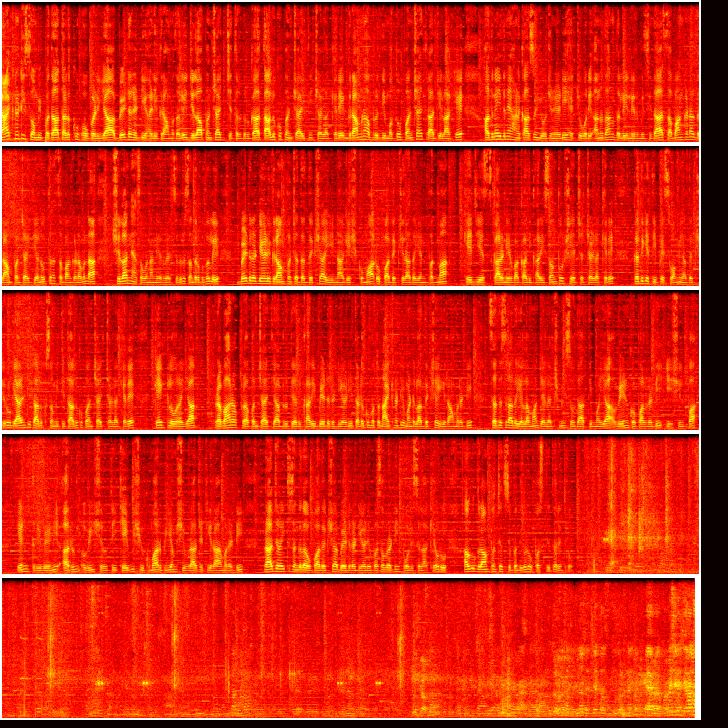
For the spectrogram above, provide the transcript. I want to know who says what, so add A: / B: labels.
A: ನಾಯಕನಹಟ್ಟಿ ಸಮೀಪದ ತಳಕು ಹೋಬಳಿಯ ಬೇಡರೆಡ್ಡಿಹಳ್ಳಿ ಗ್ರಾಮದಲ್ಲಿ ಜಿಲ್ಲಾ ಪಂಚಾಯತ್ ಚಿತ್ರದುರ್ಗ ತಾಲೂಕು ಪಂಚಾಯಿತಿ ಚಳ್ಳಕೆರೆ ಗ್ರಾಮೀಣಾಭಿವೃದ್ಧಿ ಮತ್ತು ಪಂಚಾಯತ್ ರಾಜ್ ಇಲಾಖೆ ಹದಿನೈದನೇ ಹಣಕಾಸು ಯೋಜನೆಯಡಿ ಹೆಚ್ಚುವರಿ ಅನುದಾನದಲ್ಲಿ ನಿರ್ಮಿಸಿದ ಸಭಾಂಗಣ ಗ್ರಾಮ ಪಂಚಾಯಿತಿಯ ನೂತನ ಸಭಾಂಗಣವನ್ನು ಶಿಲಾನ್ಯಾಸವನ್ನು ನೆರವೇರಿಸಿದರು. ಸಂದರ್ಭದಲ್ಲಿ ಬೇಡರೆಡ್ಡಿಹಳ್ಳಿ ಗ್ರಾಮ ಪಂಚಾಯತ್ ಅಧ್ಯಕ್ಷ ಇ ನಾಗೇಶ್ ಕುಮಾರ್, ಉಪಾಧ್ಯಕ್ಷರಾದ ಎನ್ ಪದ್ಮಾ, ಕೆಜಿಎಸ್ ಕಾರ್ಯನಿರ್ವಾಹಕ ಅಧಿಕಾರಿ ಸಂತೋಷ್ ಎಚ್ ಚಳ್ಳಕೆರೆ ಗದಿಗೆ ತಿಪ್ಪೇಸ್ವಾಮಿ ಅಧ್ಯಕ್ಷರು, ಗ್ಯಾರಂಟಿ ತಾಲೂಕು ಸಮಿತಿ, ತಾಲೂಕು ಪಂಚಾಯತ್ ಚಳ್ಳಕೆರೆ ಕೆ ಕ್ಲೋರಯ್ಯ ಪ್ರಭಾರ ಪ್ರ, ಪಂಚಾಯಿತಿ ಅಭಿವೃದ್ಧಿ ಅಧಿಕಾರಿ ಬೇಡರೆಡ್ಡಿಹಳ್ಳಿ ತಡಗು ಮತ್ತು ನಾಯಕನಹಟ್ಟಿ ಮಂಡಲ ಅಧ್ಯಕ್ಷ ಇ ರಾಮರೆಡ್ಡಿ ಸದಸ್ಯರಾದ Yellamma, Jayalakshmi, Sudha Thimmaiah, Venugopal Reddy E Shilpa, N Triveni, Arun, V Shruti KV Shivakumar BM Shivaraj, T Ramareddy, ರಾಜ್ಯ ರೈತ ಸಂಘದ ಉಪಾಧ್ಯಕ್ಷ ಬೇಡರೆಡ್ಡಿಹಳ್ಳಿ ಬಸವರೆಡ್ಡಿ, ಪೊಲೀಸ್ ಇಲಾಖೆಯವರು ಹಾಗೂ ಗ್ರಾಮ ಪಂಚಾಯತ್ ಸಿಬ್ಬಂದಿಗಳು ಉಪಸ್ಥಿತರಿದ್ದರು.
B: ప్రవేశించారా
